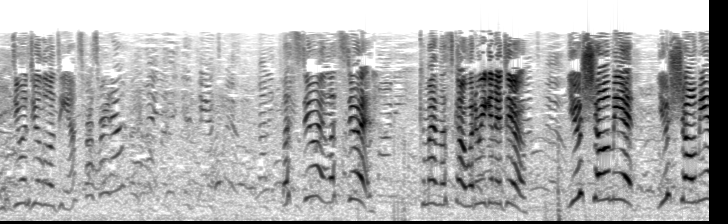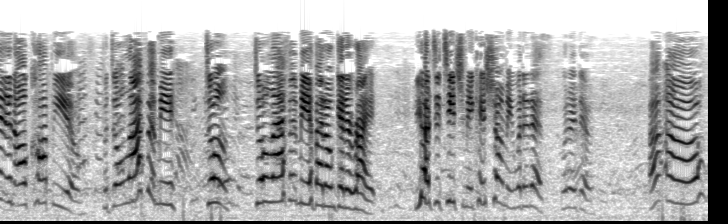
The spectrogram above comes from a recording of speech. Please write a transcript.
2012. Do you want to do a little dance for us right now? Let's do it. Let's do it. Come on, let's go. What are we gonna do? You show me it. You show me it, and I'll copy you. But don't laugh at me. Don't don't laugh at me if I don't get it right. You have to teach me. Okay, show me what it is. What do I do? Uh oh.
